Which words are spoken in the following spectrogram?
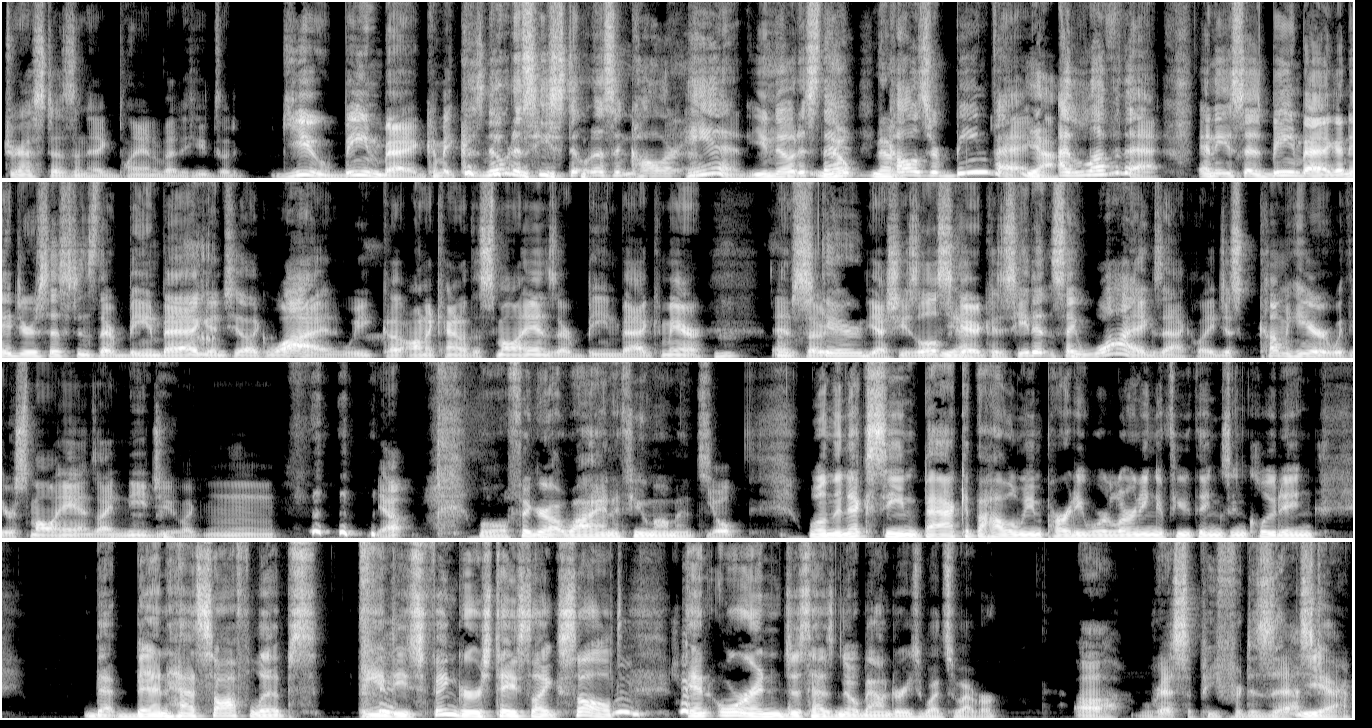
dressed as an eggplant, but he's like, "You beanbag, come Because notice he still doesn't call her Anne. You notice that? Nope, never. Calls her beanbag. Yeah. I love that. And he says, "Beanbag, I need your assistance there, beanbag." And she's like, "Why?" And we on account of the small hands there, beanbag, come here. I'm And so, scared. yeah, she's a little scared because he didn't say why exactly. Just come here with your small hands. I need you. Like, mm. yep, well, we'll figure out why in a few moments. yep Well, in the next scene, back at the Halloween party, we're learning a few things, including that Ben has soft lips, Andy's fingers taste like salt, and Orin just has no boundaries whatsoever. Ah, recipe for disaster. Yeah.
